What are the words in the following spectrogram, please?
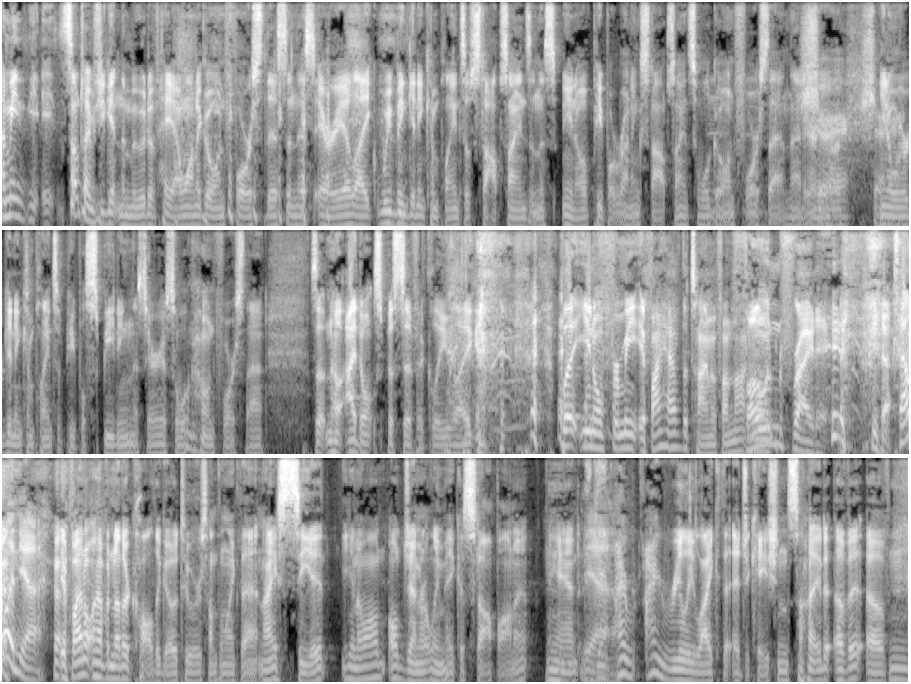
I mean, sometimes you get in the mood of, hey, I want to go enforce this in this area. Like we've been getting complaints of stop signs in this, you know, people running stop signs, so we'll go enforce that in that area. Sure, Or, sure. You know, we were getting complaints of people speeding in this area, so we'll go enforce that. So no, I don't specifically like, but you know, for me, if I have the time, if I'm not Phone going- Friday. Telling you. if I don't have another call to go to or something like that, and I see it, you know, I'll, I'll generally make a stop on it. Mm, and again, Yeah. I I really like the education side of it. Of mm.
